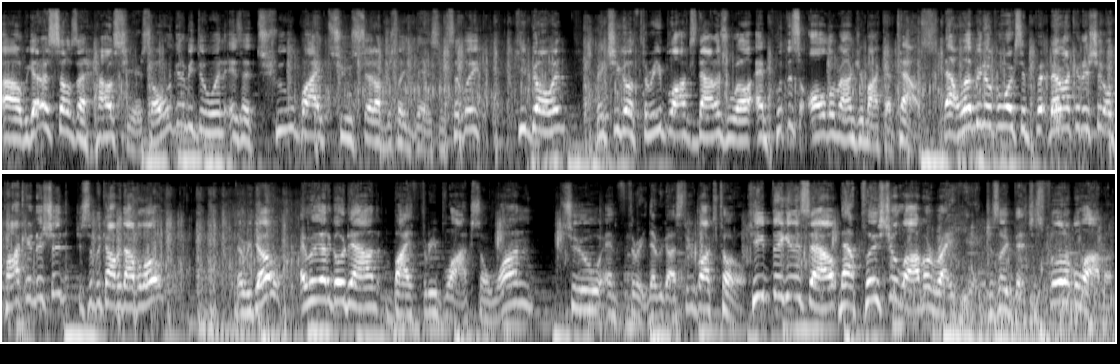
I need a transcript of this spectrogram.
uh, we got ourselves a house here. So all we're gonna be doing is a two by two setup just like this. So simply keep going. Make sure you go three blocks down as well and put this all around your Minecraft house. Now let me know if it works in Bedrock Edition or Pocket Edition. Just simply comment down below. There we go. And we gotta go down by three blocks. So one, two, and three. There we go. It's three blocks total. Keep digging this out. Now place your lava right here, just like this. Just fill it up with lava.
